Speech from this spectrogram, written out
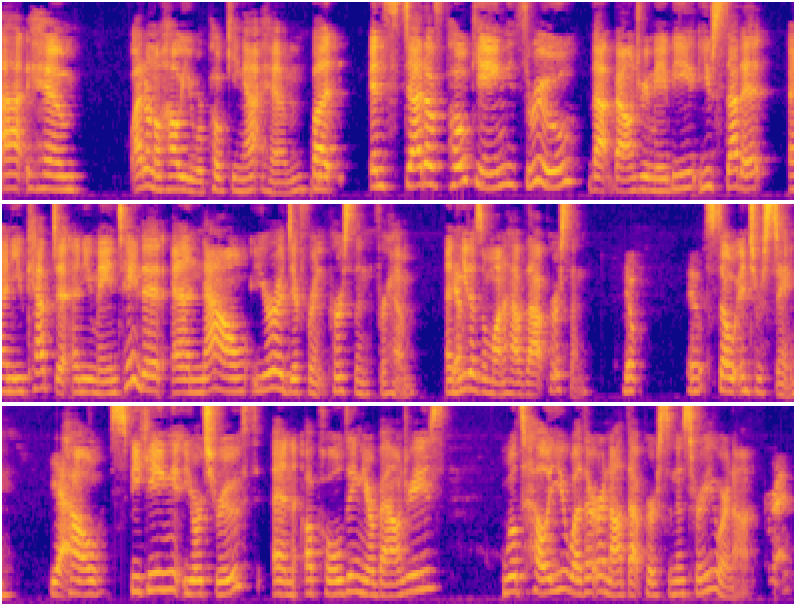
at him, I don't know how you were poking at him, but instead of poking through that boundary, maybe you set it and you kept it and you maintained it. And now you're a different person for him. And he doesn't want to have that person. Nope. Nope. So interesting Yeah. how speaking your truth and upholding your boundaries will tell you whether or not that person is for you or not. Correct.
